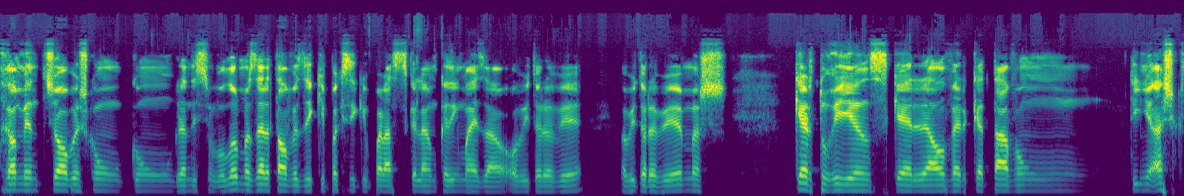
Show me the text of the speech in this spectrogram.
realmente jovens com, com um grandíssimo valor, mas era talvez a equipa que se equiparasse se calhar um bocadinho mais ao, ao Vitória B, ao Vitória B, mas quer Torriense, quer Alverca estavam tinha, acho que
